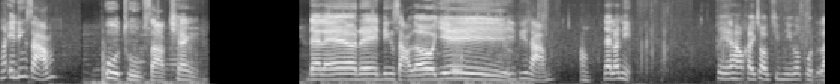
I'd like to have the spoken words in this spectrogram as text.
ฮะเอดดิ้งสามผู้ถูกสาปแช่ง ได้แล้วได้เอดดิ้งสามแล้วเย้เอดดิ้งที่สามเอาได้แล้วนี่โอเคนะครับใครชอบคลิปนี้ก็กดไล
